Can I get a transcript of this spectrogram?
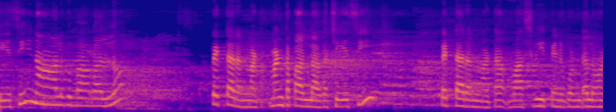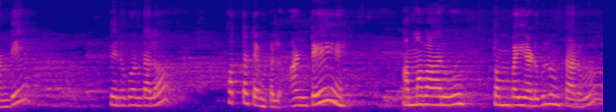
చేసి నాలుగు భాగాల్లో పెట్టారనమాట మంటపాల్లాగా చేసి పెట్టారనమాట వాసవి పెనుగొండలో అండి. పెనుగొండలో కొత్త టెంపుల్. అంటే అమ్మవారు తొంభై అడుగులు ఉంటారు.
